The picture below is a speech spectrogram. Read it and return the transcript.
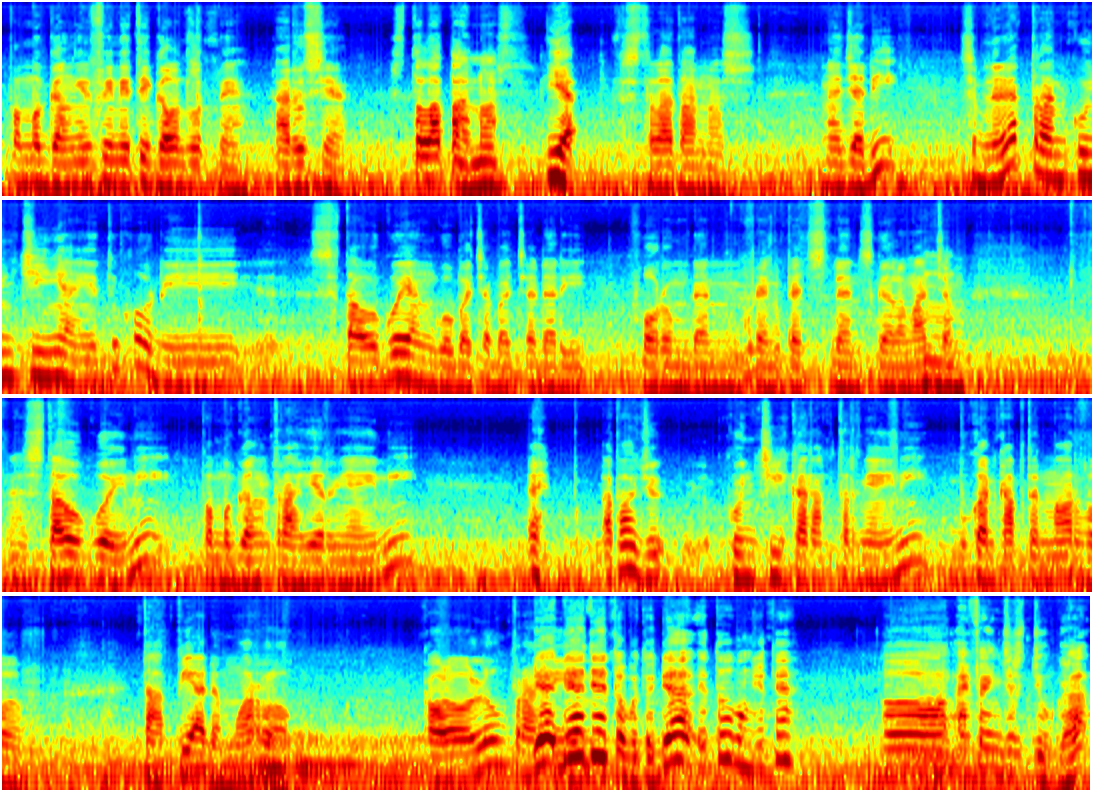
Pemegang Infinity Gauntletnya harusnya. Setelah Thanos. Iya, setelah Thanos. Nah, jadi sebenarnya peran kuncinya itu kok di setahu gue yang gue baca-baca dari forum dan fanpage dan segala macam. Nah, setahu gue ini pemegang terakhirnya ini eh apa kunci karakternya ini bukan Captain Marvel, tapi ada Warlock. Kalau lu Dia perhatiin dia dia tuh betul. Dia itu maksudnya eh, Avengers juga.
